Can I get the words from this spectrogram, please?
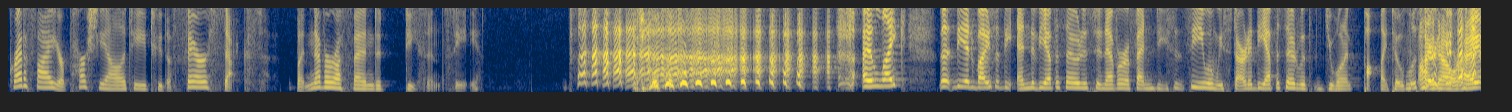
gratify your partiality to the fair sex, but never offend decency. I like that the advice at the end of the episode is to never offend decency when we started the episode with, Do you want to pop my toe blister? I know, right?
